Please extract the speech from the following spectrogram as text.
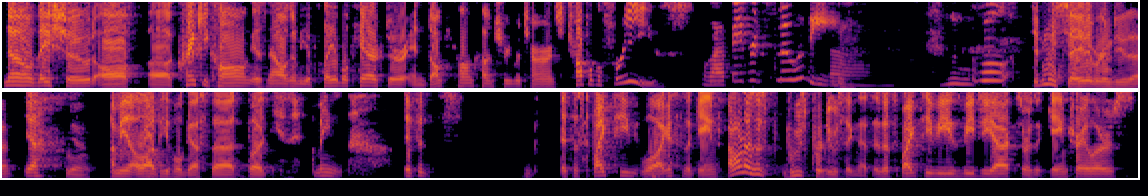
No, they showed off uh, Cranky Kong is now going to be a playable character in Donkey Kong Country Returns Tropical Freeze. Well, My that's favorite smoothie. uh, well, Didn't we say that we're going to do that? Yeah, Yeah. I mean, a lot of people guessed that, but I mean, if it's it's a Spike TV, well, I guess it's a game. I don't know who's who's producing this. Is it Spike TV's VGX or is it Game Trailers?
